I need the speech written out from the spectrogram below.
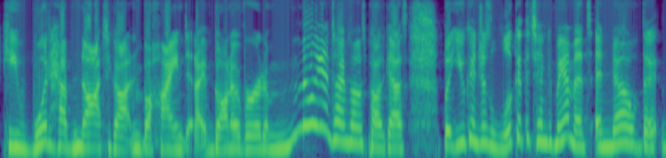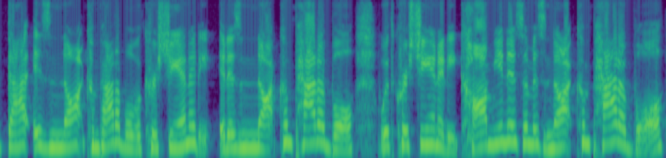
He would have not gotten behind it. I've gone over it a million times on this podcast, but you can just look at the Ten Commandments and know that that is not compatible with Christianity. It is not compatible with Christianity. Communism is not compatible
